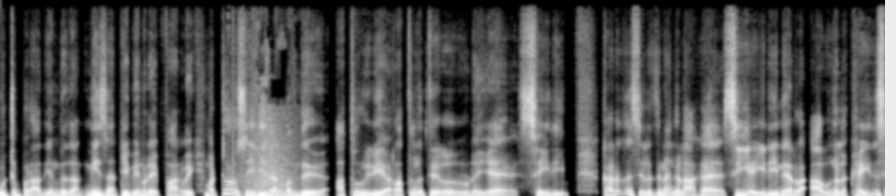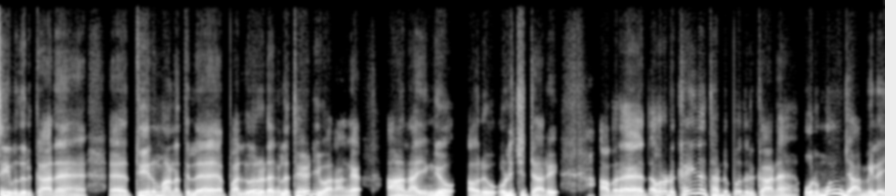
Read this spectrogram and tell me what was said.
முற்றுப்பெறாது என்பதுதான் மீசா டிவியினுடைய பார்வை. மற்றொரு செய்தி தான் வந்து அத்துரிய ரத்ன தேர்தலுடைய செய்தி. கடந்த சில தினங்களாக சிஐடியினர் அவங்களை கைது செய்வதற்கான தீர்மானத்தில் பல்வேறு இடங்களை தேடி வராங்க. ஆனால் எங்கேயோ அவர் ஒழிச்சிட்டாரு. அவரை அவரோட கைதை தடுப்பதற்கான ஒரு முன் ஜாமீனை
